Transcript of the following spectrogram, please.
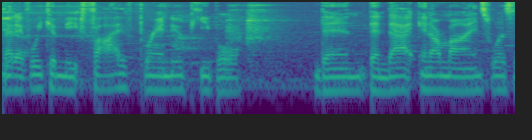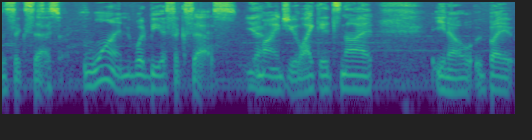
that if we could meet five brand new people then then that in our minds was a success. Success. One would be a success, Yeah. mind you. Like it's not, you know, but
